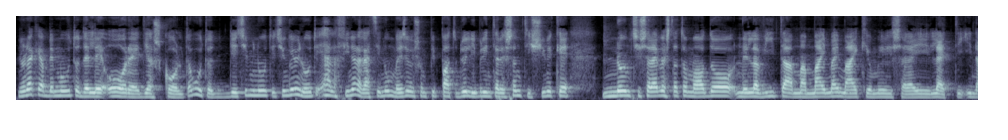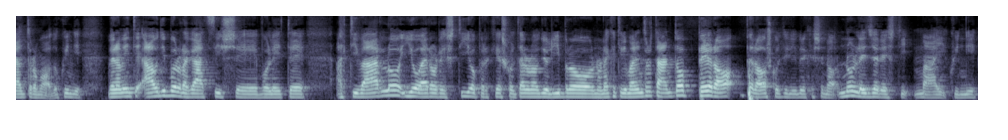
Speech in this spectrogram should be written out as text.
non è che abbiamo avuto delle ore di ascolto, ho avuto 10 minuti, 5 minuti e alla fine, ragazzi, in un mese mi sono pippato due libri interessantissimi che non ci sarebbe stato modo nella vita, ma mai, mai, mai che io me li sarei letti in altro modo. Quindi veramente Audible, ragazzi, se volete attivarlo. Io ero restio perché ascoltare un audiolibro non è che ti rimane dentro tanto, però, però ascolti libri che se no non leggeresti mai, quindi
